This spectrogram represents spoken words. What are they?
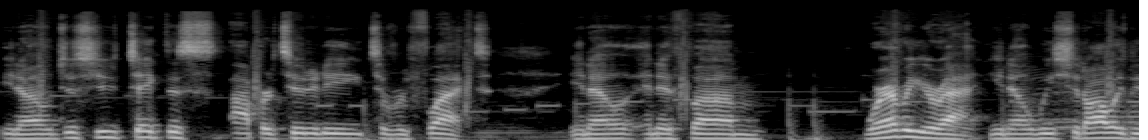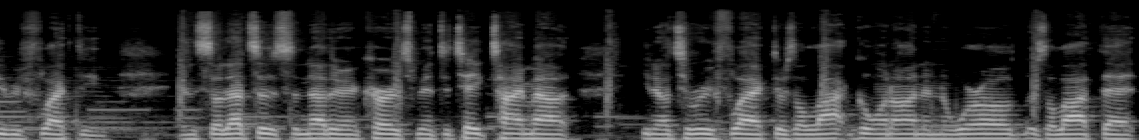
you know, just you take this opportunity to reflect, you know, and if um, wherever you're at, you know, we should always be reflecting. And so that's just another encouragement to take time out, you know, to reflect. There's a lot going on in the world. There's a lot that,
